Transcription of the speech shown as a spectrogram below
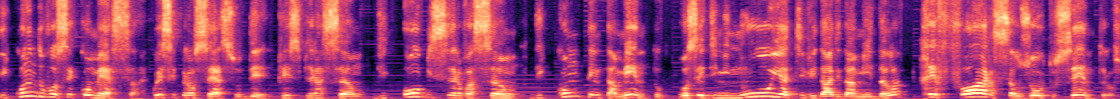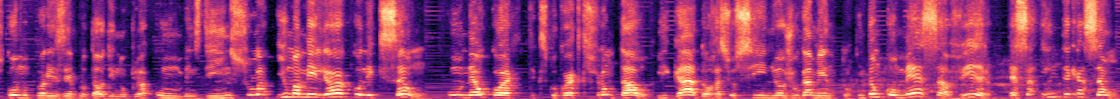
E quando você começa com esse processo de respiração, de observação, de contentamento, você diminui a atividade da amígdala, reforça os outros centros, como por exemplo o tal de núcleo accumbens, de ínsula, e uma melhor conexão com o neocórtex, com o córtex frontal, ligado ao raciocínio, ao julgamento. Então começa a haver essa integração.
